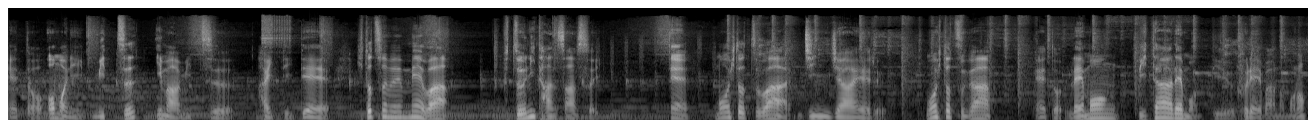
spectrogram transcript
えっと主に3つ今は3つ入っていて1つ目は普通に炭酸水。でもう1つはジンジャーエール。もう1つがえっとレモンビターレモンっていうフレーバーのもの、ま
